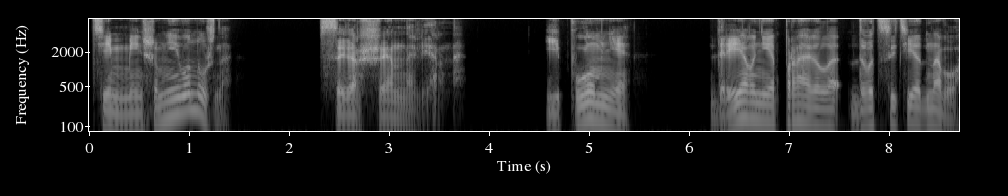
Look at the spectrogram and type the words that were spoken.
тем меньше мне его нужно. Совершенно верно. И помни древнее правило 21.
